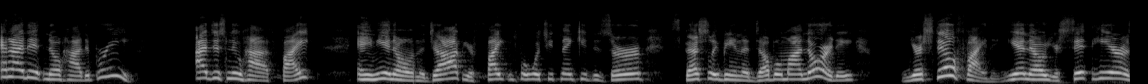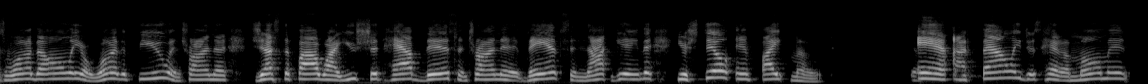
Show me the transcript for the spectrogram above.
and I didn't know how to breathe. I just knew how to fight. And you know, on the job, you're fighting for what you think you deserve, especially being a double minority you're still fighting. You know, you're sitting here as one of the only or one of the few and trying to justify why you should have this and trying to advance and not getting that. You're still in fight mode. Yeah. And I finally just had a moment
